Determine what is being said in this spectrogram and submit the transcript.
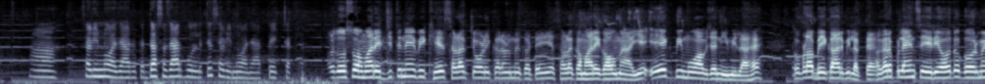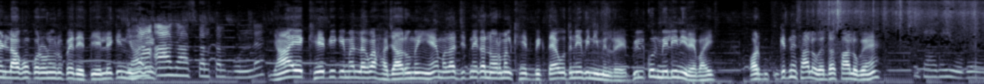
साढ़े नौ हज़ार रूपए दस हज़ार बोल लेते साढ़े नौ हज़ार पे एक चक्कर। और दोस्तों हमारे जितने भी खेत सड़क चौड़ीकरण में कटे हैं ये सड़क हमारे गाँव में आई है एक भी मुआवजा नहीं मिला है तो बड़ा बेकार भी लगता है। अगर प्लेन से एरिया हो तो गवर्नमेंट लाखों करोड़ों रुपए देती है लेकिन यहाँ एक आज आजकल कल बोल रहे यहाँ एक खेत की कीमत लगभग हज़ारों में ही है मतलब जितने का नॉर्मल खेत बिकता है उतने भी नहीं मिल रहे बिल्कुल मिल ही नहीं रहे भाई। और कितने साल हो गए? दस साल हो गए हैं?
